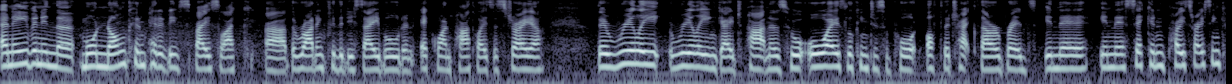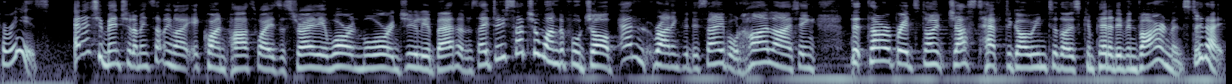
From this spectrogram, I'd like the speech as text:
and even in the more non-competitive space like uh, the Riding for the Disabled and Equine Pathways Australia, they're really, really engaged partners who are always looking to support off-the-track thoroughbreds in their, in their second post-racing careers. And as you mentioned, I mean, something like Equine Pathways Australia, Warren Moore and Julia Battams, they do such a wonderful job, and Riding for Disabled, highlighting that thoroughbreds don't just have to go into those competitive environments, do they?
